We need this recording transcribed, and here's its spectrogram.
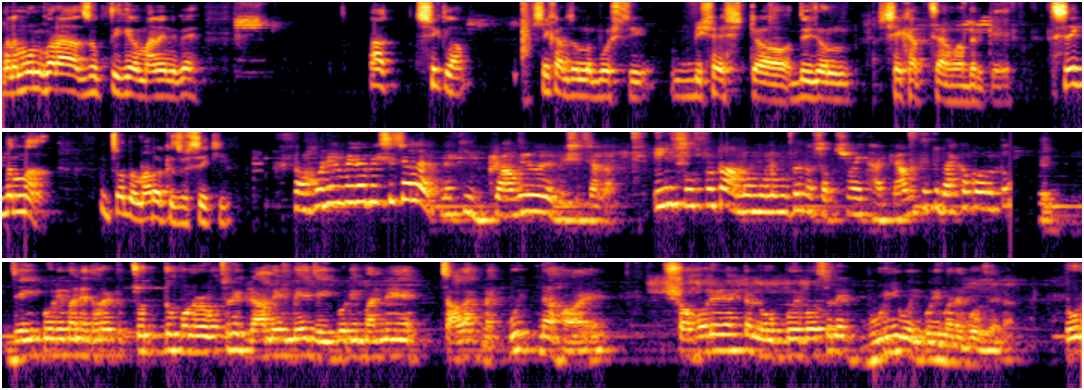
মানে মন করা যুক্তিকে মানে নিবে? শিখলাম। শেখার জন্য বসছি। বিশিষ্ট দুইজন শেখাচ্ছে আমাদেরকে। শিখবেন না? চলেন, আরও কিছু শিখি। শহরের মেয়েরা বেশি চালাক নাকি গ্রামের মেয়েরা বেশি চালাক? এই প্রশ্নটা আমার মনের মধ্যে না সবসময় থাকে। আমাকে একটু ব্যাখ্যা করো তো। যেই পরিমাণে ধরো একটা চোদ্দ পনেরো বছরের গ্রামের মেয়ে যেই পরিমাণে চালাক না, কুইট না হয়, শহরের একটা নব্বই বছরের বুড়ি ওই পরিমাণে বোঝে না। তোর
